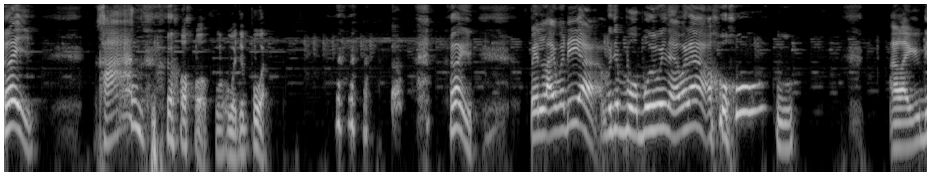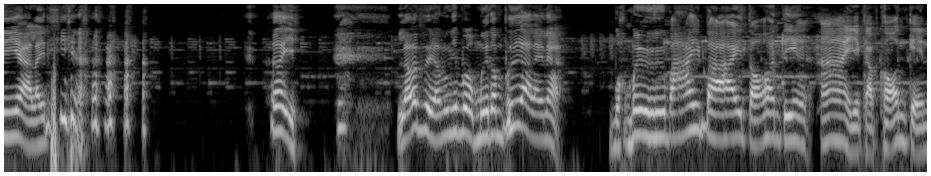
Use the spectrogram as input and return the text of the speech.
เฮ้ย ค้าง โอ้โหหัวจะปวด เฮ้ย เป็นไรวะเนี่ย มันจะบวกมือไปไหนวะเนี่ยโอ้โห อะไรนี่ยอะไรเนี่ย เฮ้ย แล้วเสือมึงจะบวกมือทำเพื่ออะไรเนี่ยบวกมือบายบายตอนเตียงอ้ายอย่ากลับคอนเกน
